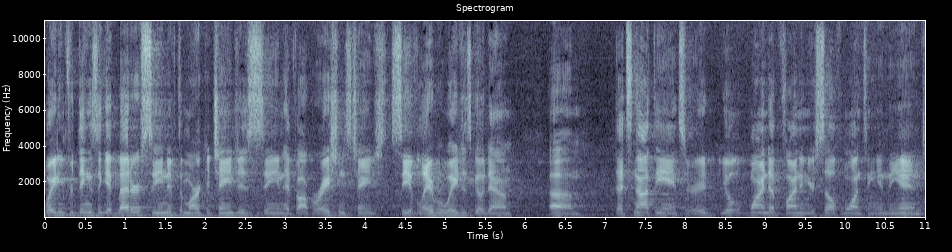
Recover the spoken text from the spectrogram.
waiting for things to get better, seeing if the market changes, seeing if operations change, see if labor wages go down. Um, that's not the answer. It, you'll wind up finding yourself wanting in the end.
